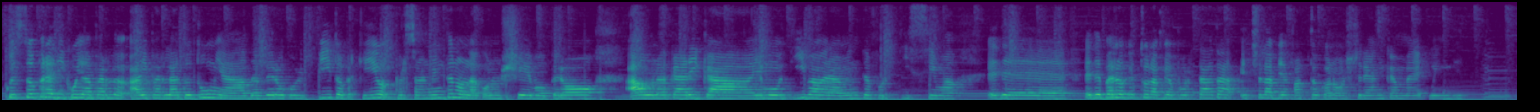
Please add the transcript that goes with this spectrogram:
quest'opera di cui hai parlato tu mi ha davvero colpito perché io personalmente non la conoscevo, però ha una carica emotiva veramente fortissima ed è, ed è bello che tu l'abbia portata e ce l'abbia fatto conoscere anche a me, quindi.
